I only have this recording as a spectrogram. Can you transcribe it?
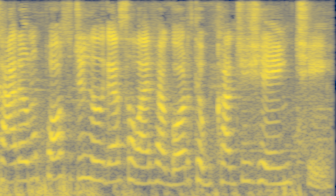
Cara, eu não posso desligar essa live agora, tem um bocado de gente.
